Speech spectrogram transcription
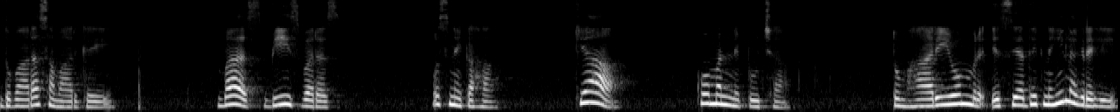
दोबारा संवार गई। बस बीस बरस, उसने कहा, क्या? कोमल ने पूछा, तुम्हारी उम्र इससे अधिक नहीं लग रही?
